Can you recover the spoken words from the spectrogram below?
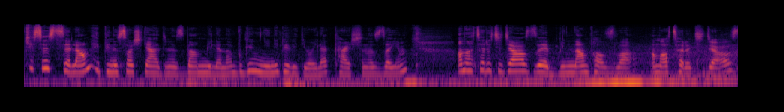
Herkese selam. Hepiniz hoş geldiniz. Ben Milena. Bugün yeni bir videoyla karşınızdayım. Anahtar açacağız ve binden fazla anahtar açacağız.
